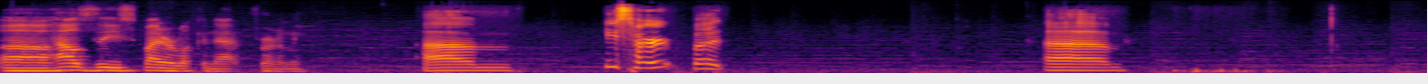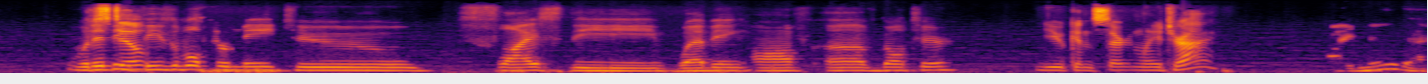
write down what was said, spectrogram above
Uh how's the spider looking at in front of me? Um, he's hurt, but um, Would it Still- be feasible for me to slice the webbing off of Galtier? you can certainly try. I knew that.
